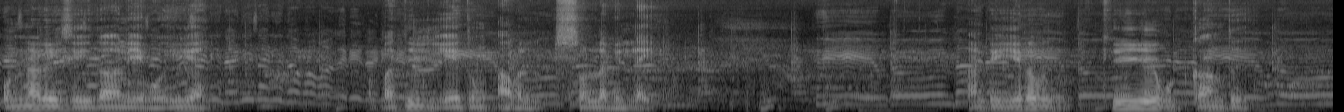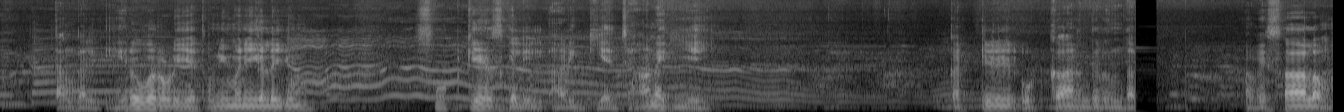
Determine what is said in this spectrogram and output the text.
புன்னகை செய்தாலே ஒழிய பதில் ஏதும் அவள் சொல்லவில்லை. அன்று இரவு கீழே உட்கார்ந்து தங்கள் இருவருடைய துணிமணிகளையும் சூட்கேஸ்களில் அடுக்கிய ஜானகியை கட்டிலில் உட்கார்ந்திருந்த விசாலம்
